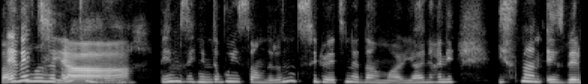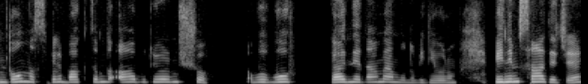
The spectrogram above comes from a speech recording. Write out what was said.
Ben Evet bunları neden ya. tanıyorum? Benim zihnimde bu insanların silüeti neden var? Yani hani ismen ezberimde olmasa bile baktığımda aa bu diyorum şu. Bu bu. Ya neden ben bunu biliyorum? Benim sadece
